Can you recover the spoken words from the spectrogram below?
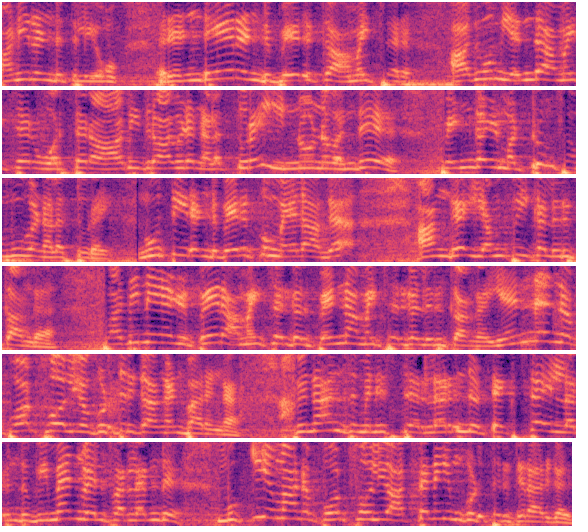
பனிரெண்டுத்திலையும் ரெண்டே ரெண்டு பேருக்கு அமைச்சர். அதுவும் எந்த அமைச்சர்? ஒருத்தர் ஆதி திராவிட நலத்துறை இன்னொன்னு வந்து பெண்கள் மற்றும் சமூக நலத்துறை. நூத்தி ரெண்டு பேருக்கும் மேலாக அங்க எம்பிக்கள் இருக்காங்க. பதினேழு பேர் அமைச்சர்கள் பெண் அமைச்சர்கள் இருக்காங்க. என்னென்ன போர்ட்போலியோ கொடுத்துருக்காங்கன்னு பாருங்க. பினான்ஸ் மினிஸ்டர்ல இருந்து டெக்ஸ்டைல்ல இருந்து விமன் வெல்ஃபேர்ல இருந்து முக்கியமான போர்ட்போலியோ அத்தனையும் கொடுத்திருக்கிறார்கள்.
